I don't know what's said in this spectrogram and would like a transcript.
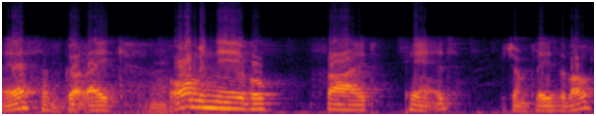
Yes, I've got like all my naval side painted, which I'm pleased about.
